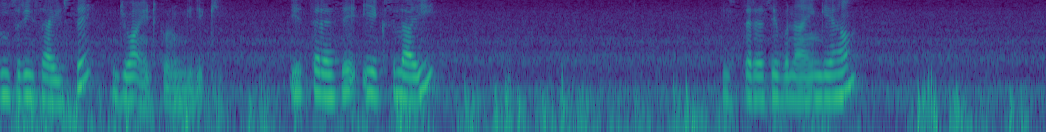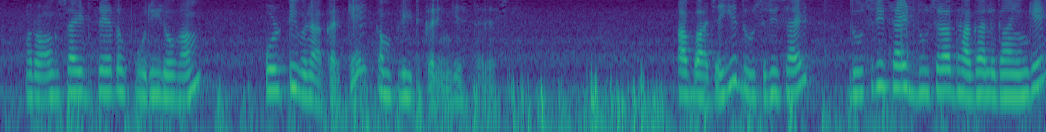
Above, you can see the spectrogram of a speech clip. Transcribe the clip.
दूसरी साइड से ज्वाइंट करूँगी, देखिए। इस तरह से एक सिलाई, इस तरह से बनाएँगे हम। रॉन्ग साइड से तो पूरी रो हम उल्टी बना करके कंप्लीट करेंगे इस तरह से। अब आ जाइए दूसरी साइड। दूसरी साइड दूसरा धागा लगाएँगे।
